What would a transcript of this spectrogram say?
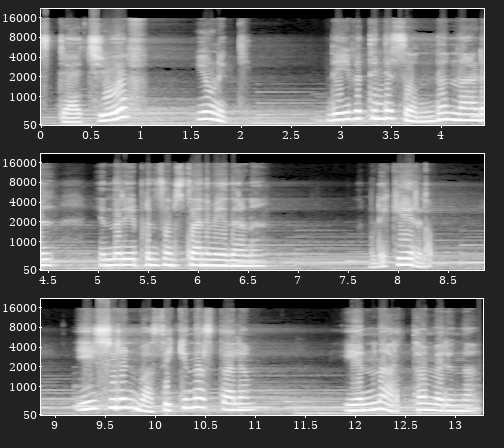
സ്റ്റാച്യു ഓഫ് യൂണിറ്റി ദൈവത്തിന്റെ സ്വന്തം നാട് എന്നറിയപ്പെടുന്ന സംസ്ഥാനം ഏതാണ്? നമ്മുടെ കേരളം. ഈശ്വരൻ വസിക്കുന്ന സ്ഥലം എന്നർത്ഥം വരുന്ന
